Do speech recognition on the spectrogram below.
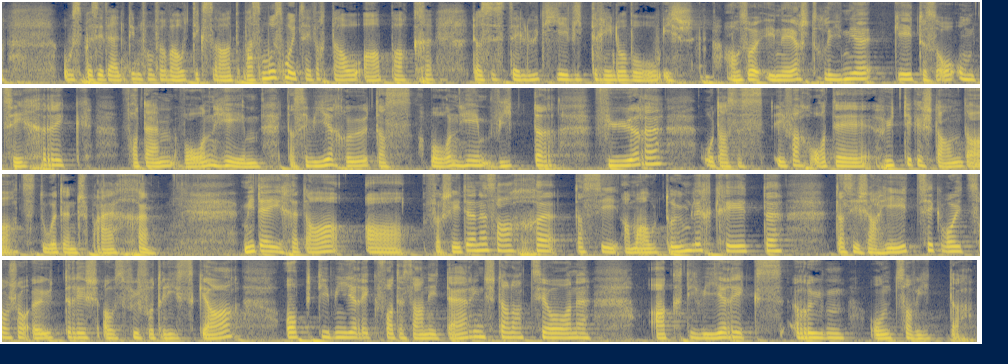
als Präsidentin vom Verwaltungsrat, was muss man jetzt einfach da auch anpacken, dass es den Leuten hier weiterhin noch wohl ist? Also in erster Linie geht es auch um die Sicherung von dem Wohnheim, dass wir das Wohnheim weiterführen und dass es einfach auch den heutigen Standards entsprechen. Wir denken da an verschiedene Sachen. Das sind einmal die Räumlichkeiten, das ist eine Heizung, die jetzt auch schon älter ist als 35 Jahre, Optimierung der Sanitärinstallationen, Aktivierungsräume und so weiter.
